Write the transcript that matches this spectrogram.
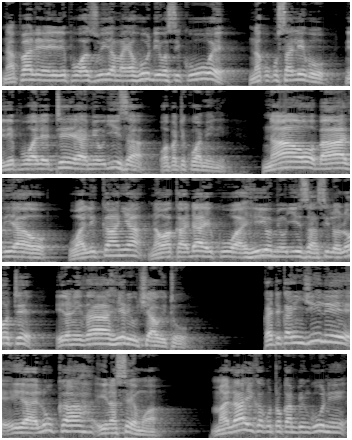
Na pale nilipowazuia Mayahudi wasikuue na kukusalibu nilipowaletea miujiza wapate kuamini. Nao baadhi yao walikanya na wakadai kuwa hiyo miujiza si lolote ila ni dhahiri uchawi tu katika injili ya Luka inasemwa Malaika kutoka mbinguni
